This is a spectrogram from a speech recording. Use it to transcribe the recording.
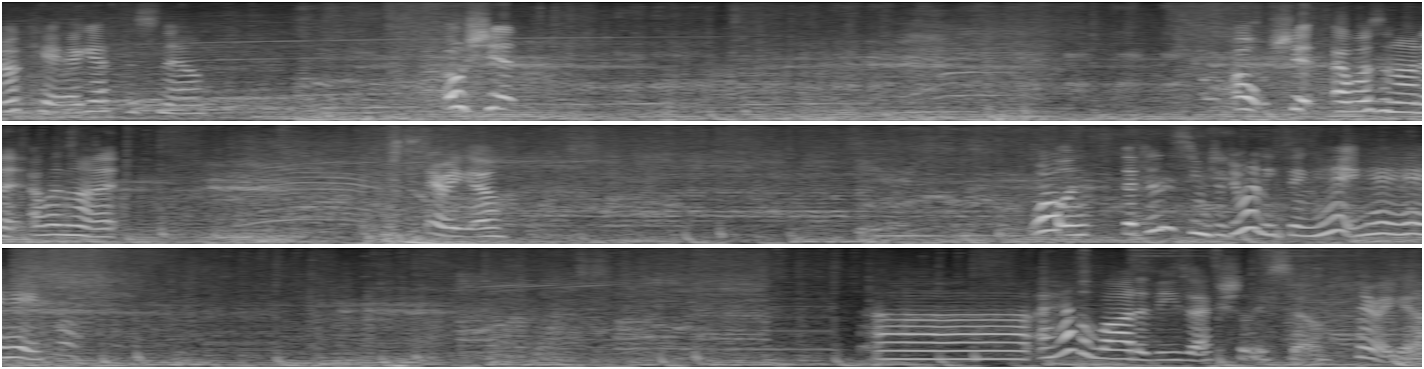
Okay, I get this now. Oh shit! Oh shit, I wasn't on it. I wasn't on it. There we go. Whoa, it, that didn't seem to do anything. Hey, hey, hey, hey. Uh, I have a lot of these actually, so there we go.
